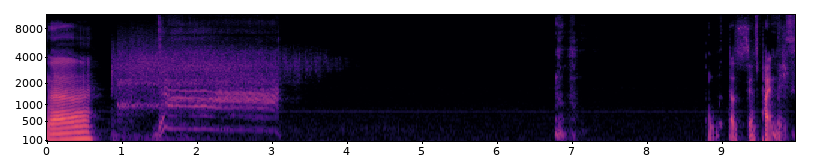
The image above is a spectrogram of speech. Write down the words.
Äh, oh, das ist jetzt な peinlich. ぜ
